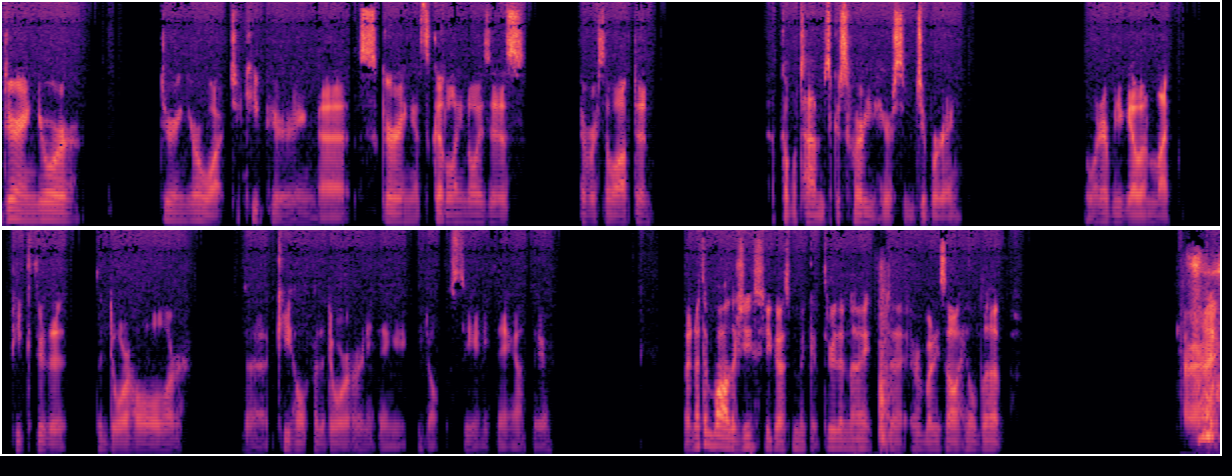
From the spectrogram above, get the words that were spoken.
during your during your watch, you keep hearing uh, scurrying and scuttling noises ever so often. A couple times, you could swear you hear some gibbering. But whenever you go and like peek through the the door hole or the keyhole for the door or anything, you, you don't see anything out there. But nothing bothers you, so you guys make it through the night. Uh, everybody's all healed up All right.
